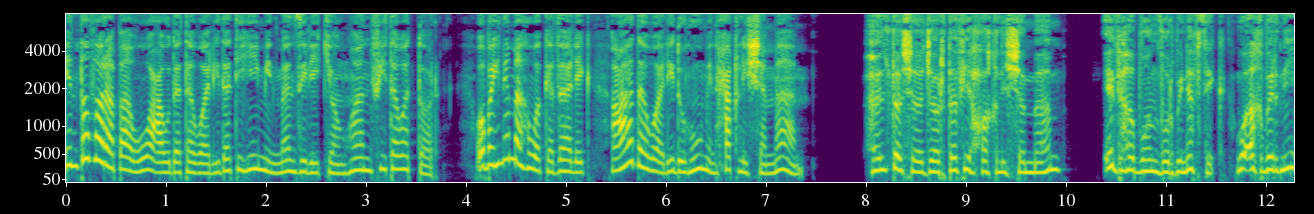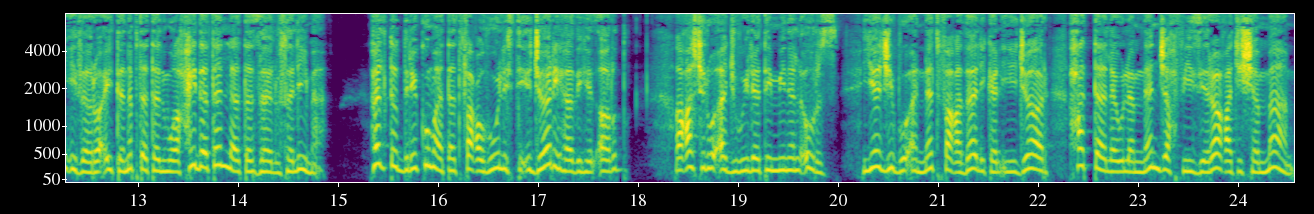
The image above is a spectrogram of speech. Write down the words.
انتظر باو عودة والدته من منزل كيونغ هوان في توتر وبينما هو كذلك عاد والده من حقل الشمام هل تشاجرت في حقل الشمام؟ اذهب وانظر بنفسك وأخبرني إذا رأيت نبتة واحدة لا تزال سليمة هل تدرك ما تدفعه لاستئجار هذه الأرض؟ عشر أجولة من الأرز يجب أن ندفع ذلك الإيجار حتى لو لم ننجح في زراعة الشمام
